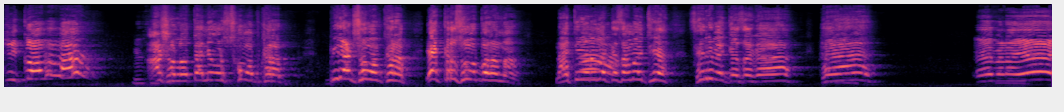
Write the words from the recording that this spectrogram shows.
কি কো বাবা? আসলে তানে ওর স্বভাব খারাপ। বিরাট স্বভাব খারাপ। একটা স্বভাব ভালো না। নাইতে এরকম একটা জামাই থিয়া সেরি বেগে জায়গা হ্যাঁ এই বেড়া এই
